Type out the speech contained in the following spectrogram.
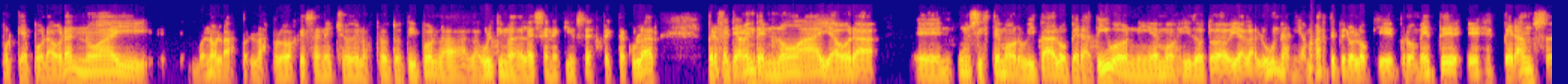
porque por ahora no hay bueno, las, pruebas que se han hecho de los prototipos, la, última de la SN15 es espectacular, pero efectivamente no hay ahora eh, un sistema orbital operativo, ni hemos ido todavía a la Luna ni a Marte, pero lo que promete es esperanza.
